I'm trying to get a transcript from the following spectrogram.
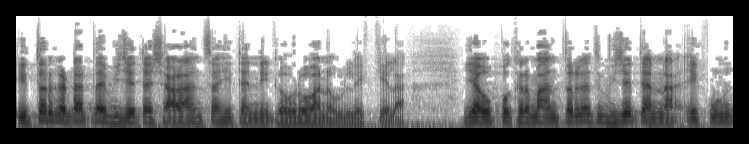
इतर गटातल्या विजेत्या शाळांचाही त्यांनी गौरवानं उल्लेख केला. या उपक्रमांतर्गत विजेत्यांना एकूण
